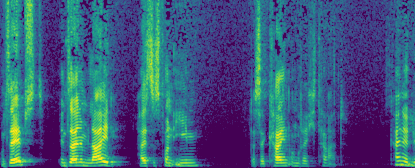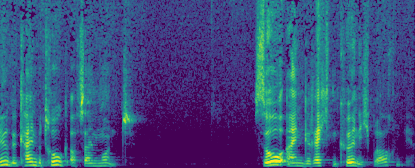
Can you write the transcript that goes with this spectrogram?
Und selbst in seinem Leiden heißt es von ihm, dass er kein Unrecht tat. Keine Lüge, kein Betrug auf seinem Mund. So einen gerechten König brauchen wir.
